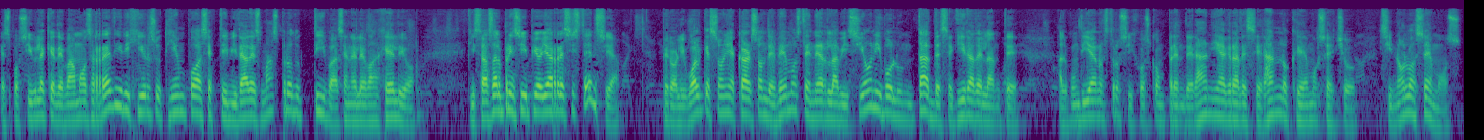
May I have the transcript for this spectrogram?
Es posible que debamos redirigir su tiempo hacia actividades más productivas en el Evangelio. Quizás al principio haya resistencia, pero al igual que Sonia Carson debemos tener la visión y voluntad de seguir adelante. Algún día nuestros hijos comprenderán y agradecerán lo que hemos hecho. Si no lo hacemos,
